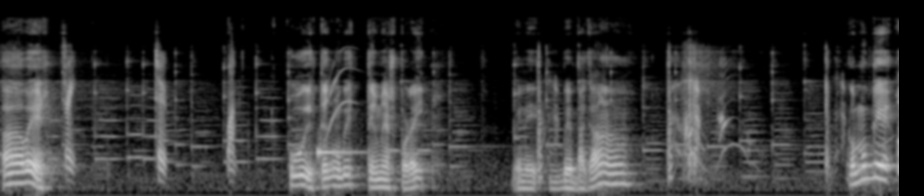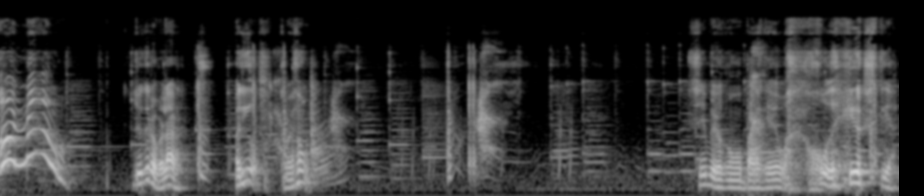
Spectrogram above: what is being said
A ver. Uy, tengo víctimas por ahí. Ven, ven para acá. ¿Cómo que? Yo quiero volar. Adiós, cabezón. Sí, pero como para que... Joder, qué hostia.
